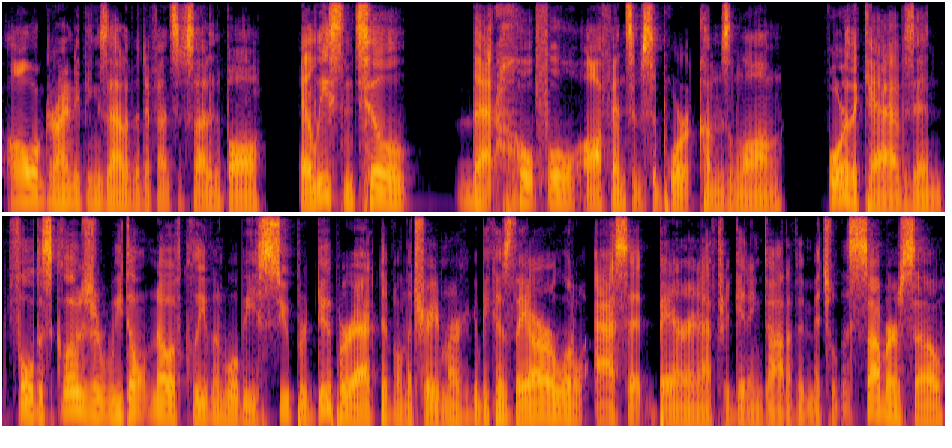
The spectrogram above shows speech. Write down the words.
all while grinding things out on the defensive side of the ball, at least until that hopeful offensive support comes along for the Cavs. And full disclosure, we don't know if Cleveland will be super duper active on the trade market because they are a little asset barren after getting Donovan Mitchell this summer. So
